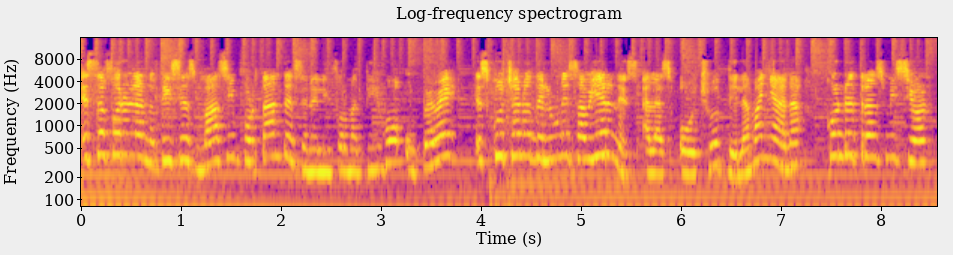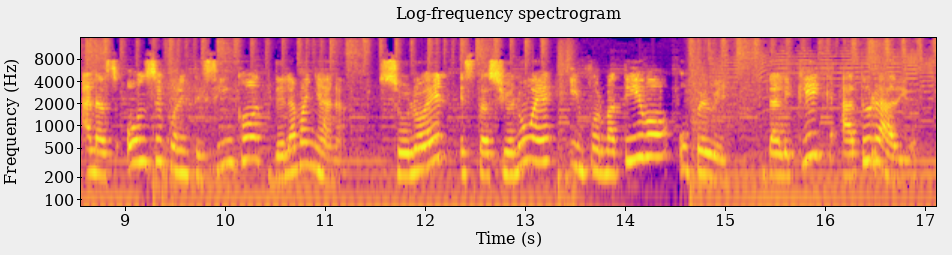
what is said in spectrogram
Estas fueron las noticias más importantes en el informativo UPB. Escúchanos de lunes a viernes a las 8 de la mañana con retransmisión a las 11.45 de la mañana. Solo en Estación UE Informativo UPB. Dale click a tu radio.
